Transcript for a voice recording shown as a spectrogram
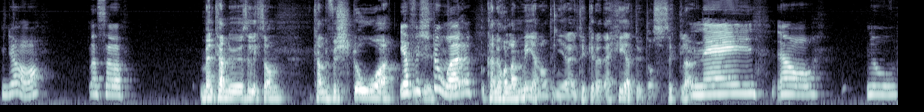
Ja, alltså. Men kan du så liksom... Kan du förstå? Jag förstår. Kan du hålla med någonting i det eller tycker du att det är helt ute och cyklar? Nej, ja, jo,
